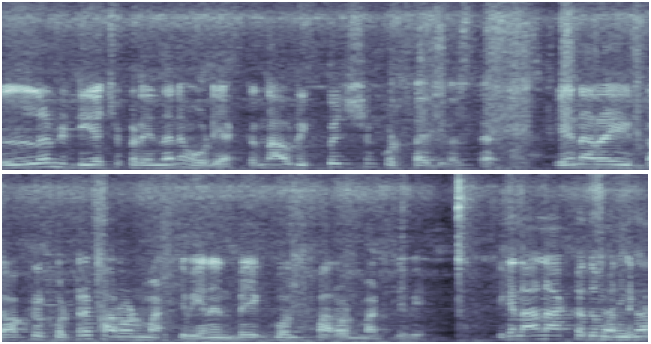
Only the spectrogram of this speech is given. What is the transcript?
ಎಲ್ಲನೂ ಡಿ ಎಚ್ ಕಡೆಯಿಂದನೇ ಓಡಿ ಹಾಕ್ತಾರೆ. ನಾವು ರಿಕ್ವೆಸ್ಟೇಷನ್ ಕೊಡ್ತಾ ಇದ್ದೀವಿ ಅಷ್ಟೇ. ಏನಾರ ಈ ಡಾಕ್ಟರ್ ಕೊಟ್ಟರೆ ಫಾರ್ವರ್ಡ್ ಮಾಡ್ತೀವಿ. ಏನೇನು ಬೇಕು ಅಂತ ಫಾರ್ವರ್ಡ್ ಮಾಡ್ತೀವಿ. ಈಗ ನಾನು ಹಾಕೋದು ಈಗ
